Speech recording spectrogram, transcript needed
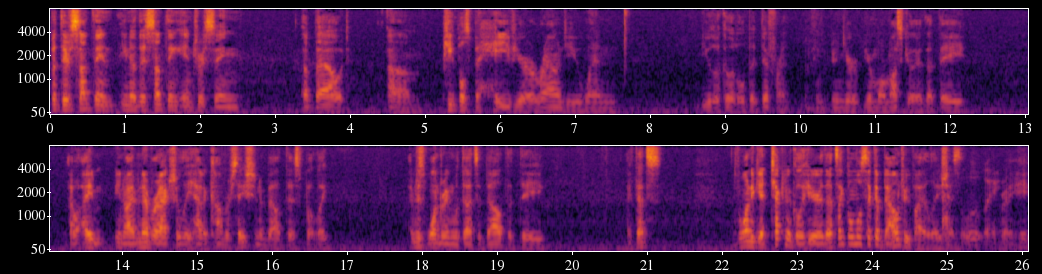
but there's something, you know, there's something interesting about um, people's behavior around you when you look a little bit different and, and you're you're more muscular that they I, I you know I've never actually had a conversation about this but like I'm just wondering what that's about that they like that's if want to get technical here that's like almost like a boundary violation Absolutely. right hey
